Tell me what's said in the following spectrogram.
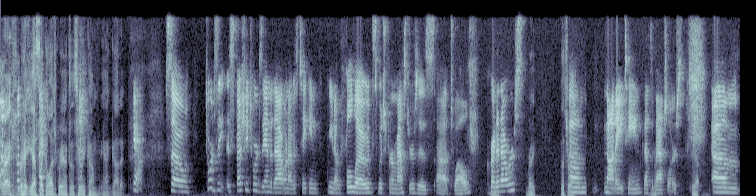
Right, right. Yeah, psychological reactance. Here we come. Yeah, got it. Yeah. So towards the, especially towards the end of that, when I was taking, you know, full loads, which for a master's is uh, 12 credit hours, Right. That's right. um, not 18. That's a bachelor's. yeah. Um,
